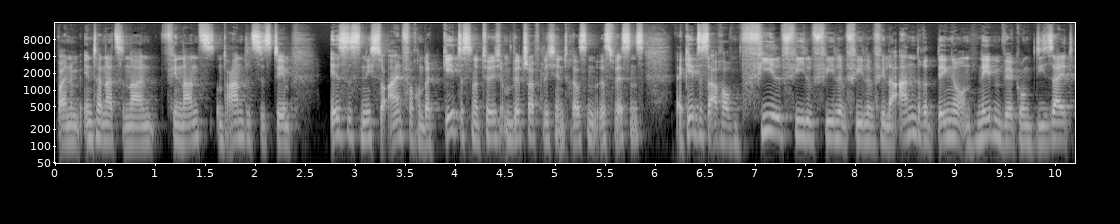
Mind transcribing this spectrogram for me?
bei einem internationalen Finanz- und Handelssystem ist es nicht so einfach. Und da geht es natürlich um wirtschaftliche Interessen des Wissens. Da geht es auch um viel, viel, viele, viele, viele andere Dinge und Nebenwirkungen, die seit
